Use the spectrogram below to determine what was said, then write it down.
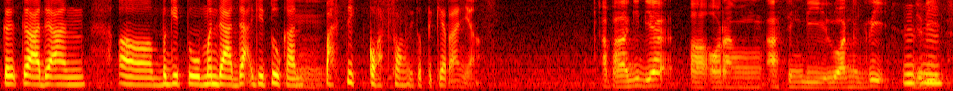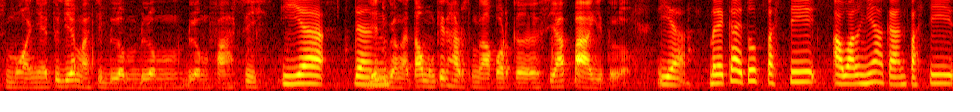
ke- keadaan eh, begitu mendadak gitu kan, pasti kosong itu pikirannya. apalagi dia uh, orang asing di luar negeri. Jadi semuanya itu dia masih belum belum belum fasih. Iya dan dia juga nggak tahu mungkin harus melapor ke siapa gitu loh. Iya, mereka itu pasti awalnya kan pasti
